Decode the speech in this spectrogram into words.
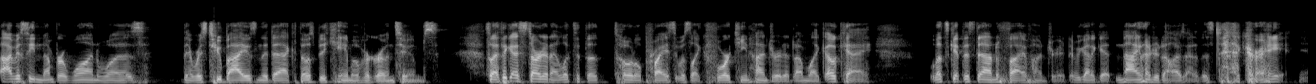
obviously, number one was there was two bayous in the deck; those became overgrown tombs. So I think I started. I looked at the total price; it was like fourteen hundred, and I'm like, okay, let's get this down to five hundred. We got to get nine hundred dollars out of this deck, right? Yeah.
